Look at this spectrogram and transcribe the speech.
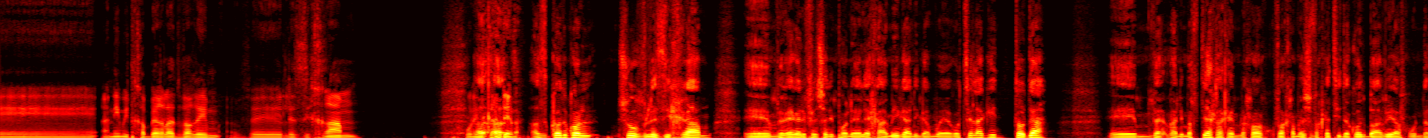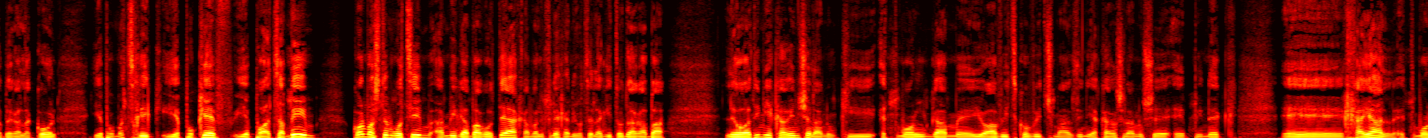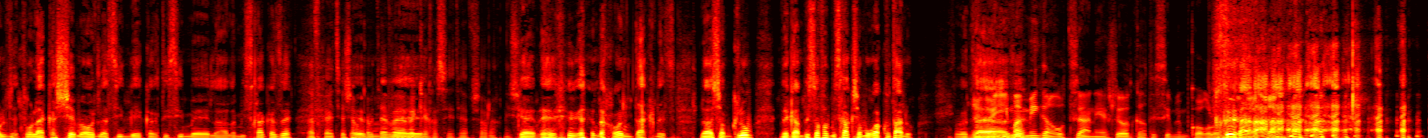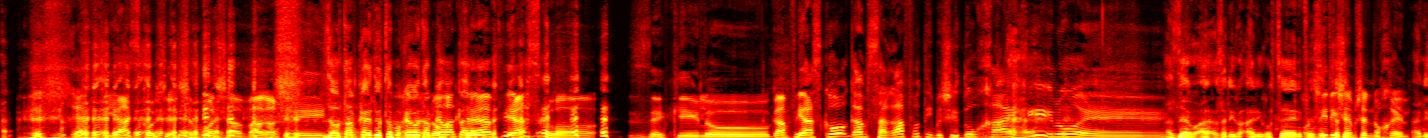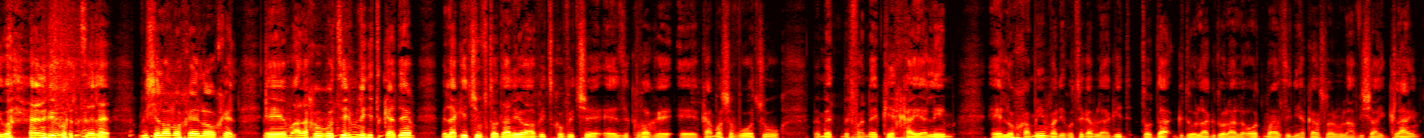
אני מתחבר לדברים, ולזכרם, אנחנו נתקדם. אז קודם כל, שוב, לזכרם, אה, ורגע לפני שאני פונה אליך, עמיגה, אני גם אה, רוצה להגיד תודה. ואני מבטיח לכם, נכון, אנחנו כבר חמש וחצי דקות באוויר, אנחנו נדבר על הכל, יהיה פה מצחיק, יהיה פה כיף, יהיה פה עצבים, כל מה שאתם רוצים, עמיגה בר רותח, אבל לפני כן אני רוצה להגיד תודה רבה לאוהדים יקרים שלנו, כי אתמול גם אה, יואב איצקוביץ', מאזין יקר שלנו, שפינק אה, חייל, אתמול, אתמול היה קשה מאוד להשיג אה, כרטיסים למשחק הזה. דווקא יצא שם קמטה ו- וריק יחסית, היה אפשר להכניס כן. נכון, תכלס, לא היה שם כלום, וגם בסוף המשחק שמעו רק אותנו. אם עמיגה רוצה, אני יש לי עוד כרטיסים למכור לו. אחרי הפיאסקו של שבוע שעבר, אחי. זה אותם כרטיסים, אתה מוכר אותם לא כמה רק פעמים. שהיה פיאסקו, זה כאילו, גם פיאסקו, גם שרף אותי בשידור חי, כאילו, אה, אז זהו, אז אני- אני רוצה, הוציא לי שם של נוכל. אני, אני רוצה, ל... מי שלא נוכל לא אוכל. אה, אנחנו רוצים להתקדם ולהגיד שוב תודה ליואב איצקוביץ', שזה כבר אה, אה, כמה שבועות שהוא באמת מפנק חיילים אה, לוחמים, ואני רוצה גם להגיד תודה גדולה גדולה לעוד מאזין יקר שלנו, לאבישי קליין,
